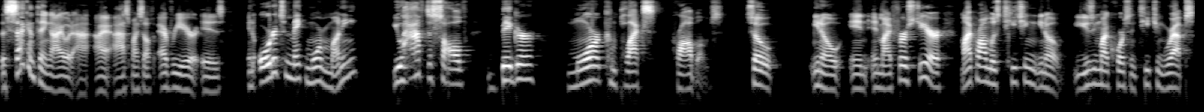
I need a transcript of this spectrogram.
The second thing I would I ask myself every year is in order to make more money, you have to solve bigger, more complex problems. So, you know, in in my first year, my problem was teaching, you know, using my course and teaching reps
